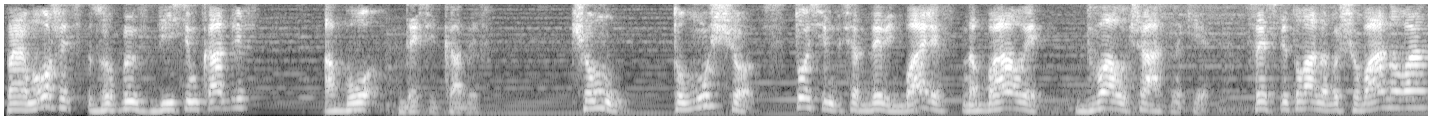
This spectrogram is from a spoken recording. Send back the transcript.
Переможець зробив 8 кадрів або 10 кадрів. Чому? Тому що 179 балів набрали два учасники: це Світлана Вишиванова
